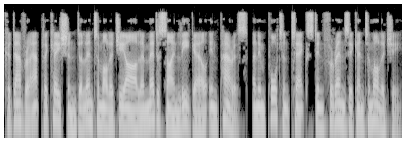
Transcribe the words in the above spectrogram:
cadavres application de l'entomologie à la médecine légale in Paris, an important text in forensic entomology.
